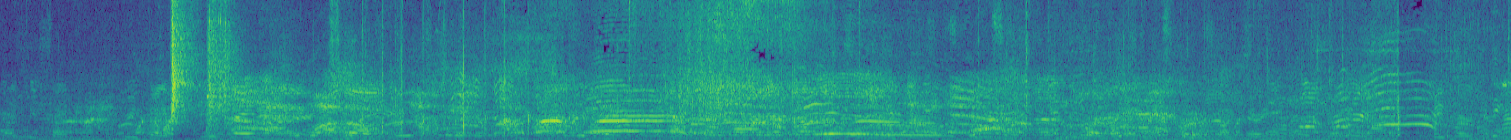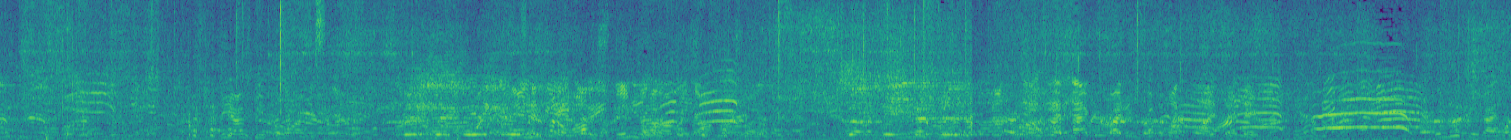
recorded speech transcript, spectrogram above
He asked me for Man, he's got a lot of spin going on right now. He had aggravated dropping like flies that day. Oh!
